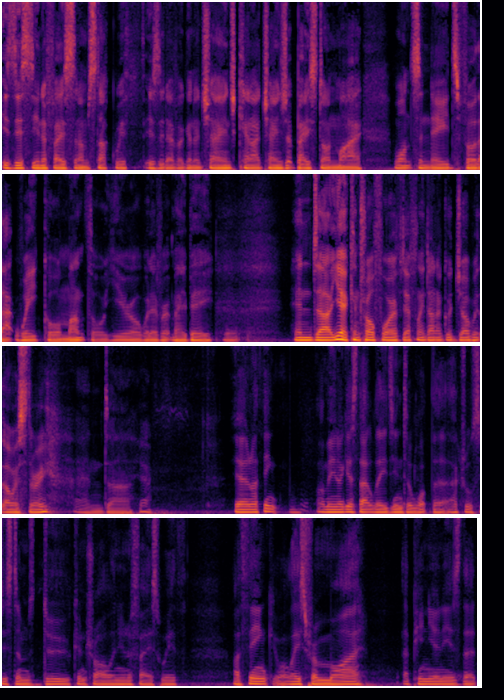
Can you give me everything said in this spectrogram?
is this the interface that i'm stuck with? Is it ever going to change? Can i change it based on my wants and needs for that week or month or year or whatever it may be? Yeah. and uh, yeah control 4 have definitely done a good job with os 3 and uh, yeah Yeah, and I think, I mean, I guess that leads into what the actual systems do control and interface with. I think, or at least from my opinion, is that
